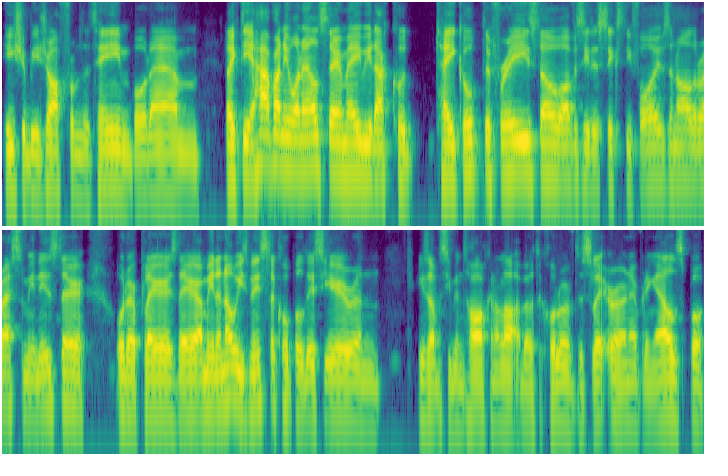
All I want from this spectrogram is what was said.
he should be dropped from the team. But um, like, do you have anyone else there maybe that could take up the frees though? Obviously the 65s and all the rest. I mean, is there other players there? I mean, I know he's missed a couple this year and he's obviously been talking a lot about the colour of the sliotar and everything else. But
